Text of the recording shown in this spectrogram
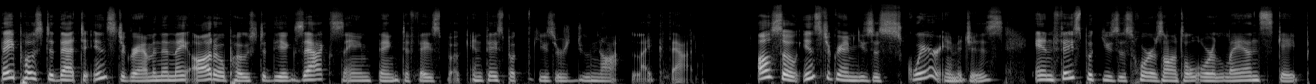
they posted that to Instagram and then they auto posted the exact same thing to Facebook. And Facebook users do not like that. Also, Instagram uses square images and Facebook uses horizontal or landscape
